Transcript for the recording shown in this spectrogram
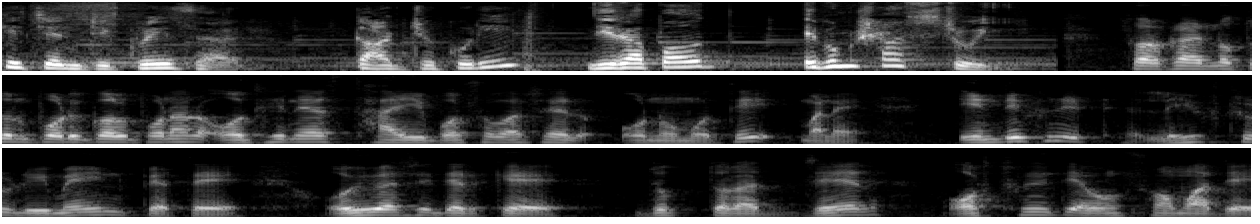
কিচেন ডিগ্রিজার কার্যকরী, নিরাপদ এবং সাশ্রয়ী। সরকারের নতুন পরিকল্পনার অধীনে স্থায়ী বসবাসের অনুমতি মানে ইনডিফিনিট লিভ টু রিমেইন পেতে অভিবাসীদেরকে যুক্তরাজ্যের অর্থনীতি এবং সমাজে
